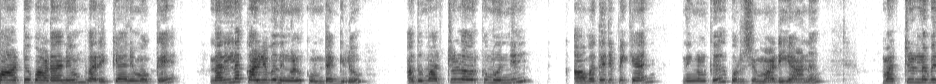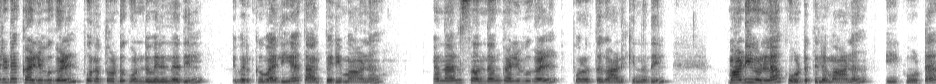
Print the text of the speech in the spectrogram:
പാട്ട് പാടാനും വരയ്ക്കാനും ഒക്കെ നല്ല കഴിവ് നിങ്ങൾക്കുണ്ടെങ്കിലും അത് മറ്റുള്ളവർക്ക് മുന്നിൽ അവതരിപ്പിക്കാൻ നിങ്ങൾക്ക് കുറച്ച് മടിയാണ്. മറ്റുള്ളവരുടെ കഴിവുകൾ പുറത്തോട്ട് കൊണ്ടുവരുന്നതിൽ ഇവർക്ക് വലിയ താല്പര്യമാണ്. എന്നാൽ സ്വന്തം കഴിവുകൾ പുറത്ത് കാണിക്കുന്നതിൽ മടിയുള്ള കൂട്ടത്തിലുമാണ് ഈ കൂട്ടർ.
